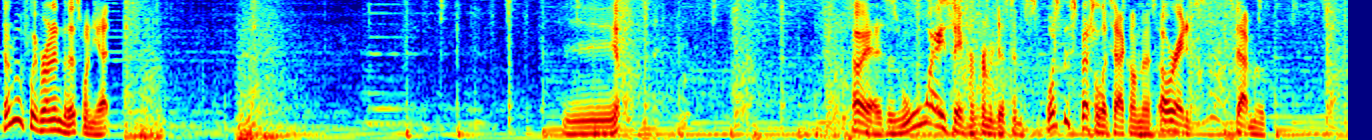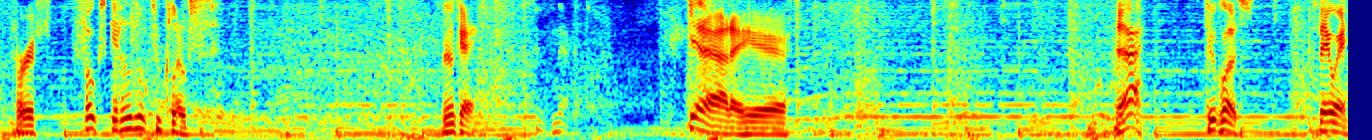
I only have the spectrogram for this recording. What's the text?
don't know if we've run into this one yet. Yep. Oh yeah, this is way safer from a distance. What's the special attack on this? Oh right, it's, it's that move. For if folks get a little too close. Okay, Who's next? get out of here. Ah, too close. Stay away.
